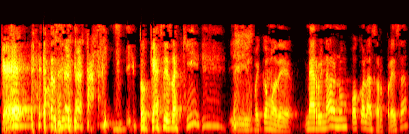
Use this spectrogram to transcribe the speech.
¿qué? ¿Tú qué haces aquí? Y fue como de, me arruinaron un poco la sorpresa,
